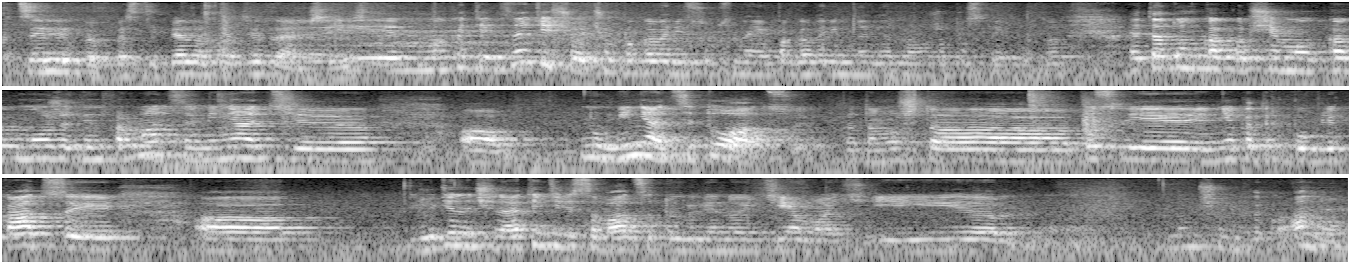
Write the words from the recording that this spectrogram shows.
к цели по- постепенно продвигаемся. Если- И мы хотели, знаете, еще о чем поговорить, собственно, и поговорим, наверное, уже после этого. Это о том, как вообще мы, как может информация менять, э, а, ну, менять ситуацию. Потому что после некоторых публикаций а, люди начинают интересоваться той или иной темой. И э, в общем, такой анонс.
